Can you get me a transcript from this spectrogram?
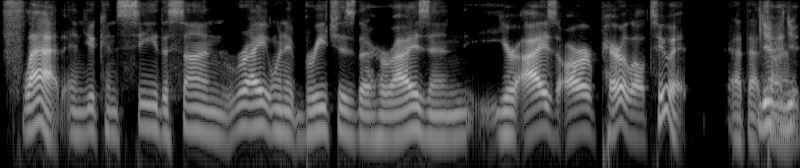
flat and you can see the sun right when it breaches the horizon your eyes are parallel to it at that yeah, time you,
